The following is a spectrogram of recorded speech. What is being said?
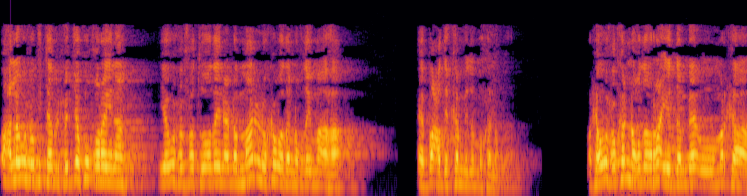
wax alle wuxuu kitaabulxujo ku qorayna iyo wuxuu fatwoodayna dhammaan inuu ka wada noqday ma aha. Ee bacdi ka midunbuu ka noqda marka wuxuu ka noqdo ra'yi dambe uu markaa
